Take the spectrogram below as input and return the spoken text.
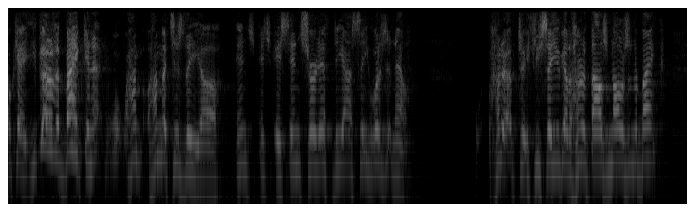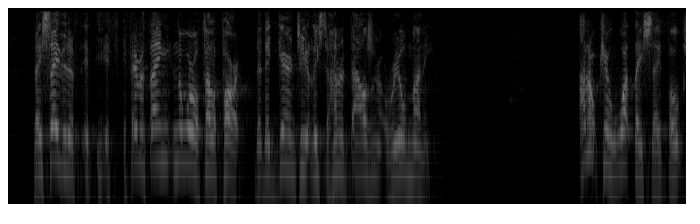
Okay, you go to the bank and how, how much is the uh, in, it's insured FDIC? What is it now? up to, if you say you got hundred thousand dollars in the bank, they say that if, if, if, if everything in the world fell apart, that they guarantee at least a hundred thousand real money. I don't care what they say, folks.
